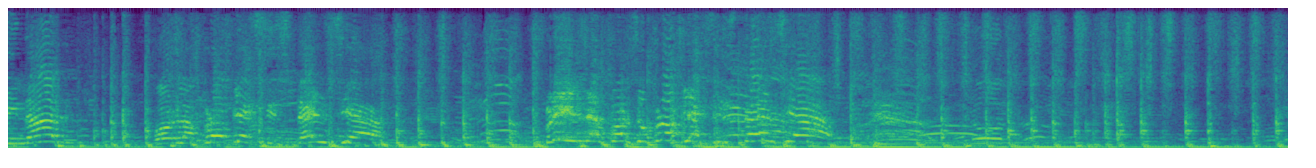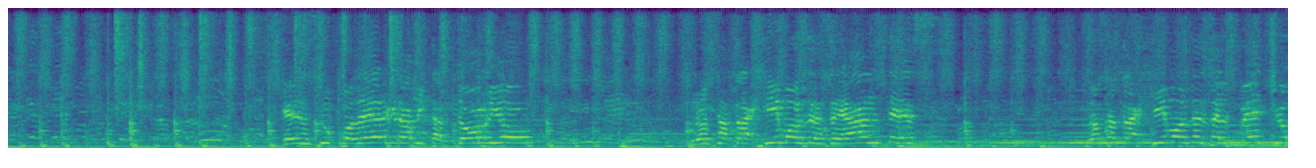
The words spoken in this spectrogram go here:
Brindar por la propia existencia. ¡Brinda por su propia existencia! que en su poder gravitatorio nos atrajimos desde antes, nos atrajimos desde el pecho,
